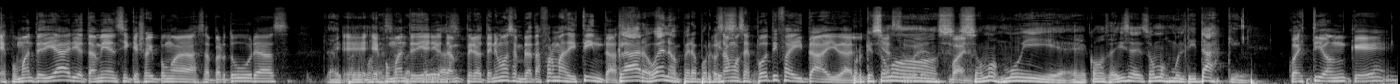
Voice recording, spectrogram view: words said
Espumante diario también, sí, que yo ahí pongo las aperturas. Ahí Eh, las espumante diario, aperturas. tam- pero tenemos en plataformas distintas. Claro, bueno, pero porque. Usamos Spotify y Tidal. porque somos, bueno, somos muy. eh, ¿Cómo se dice? Somos multitasking. cuestión que,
